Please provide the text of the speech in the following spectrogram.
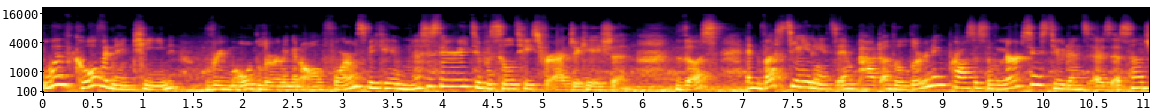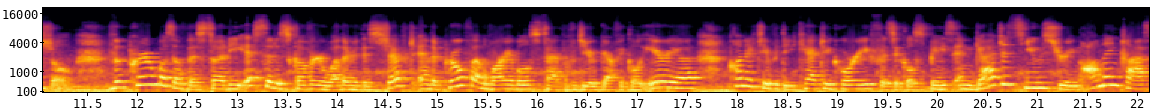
With COVID-19, remote learning in all forms became necessary to facilities for education. Thus, investigating its impact on the learning process of nursing students is essential. The purpose of this study is to discover whether this shift in the profile variables type of geographical area, connectivity category, physical space, and gadgets used during online class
